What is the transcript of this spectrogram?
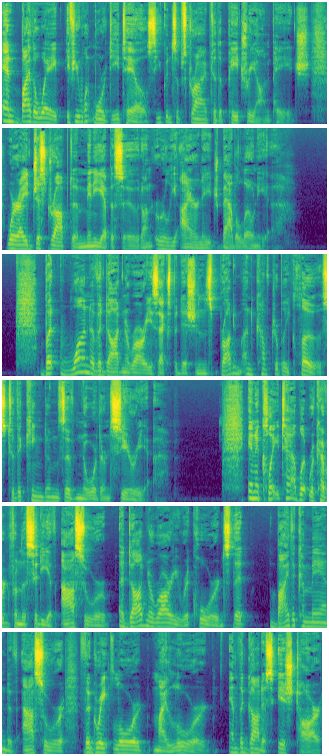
And by the way, if you want more details, you can subscribe to the Patreon page, where I just dropped a mini episode on early Iron Age Babylonia. But one of Adad Nirari's expeditions brought him uncomfortably close to the kingdoms of northern Syria. In a clay tablet recovered from the city of Assur, Adad Nirari records that by the command of Assur, the great lord, my lord, and the goddess Ishtar,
